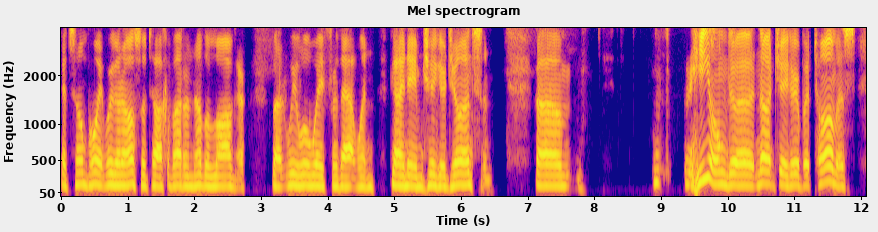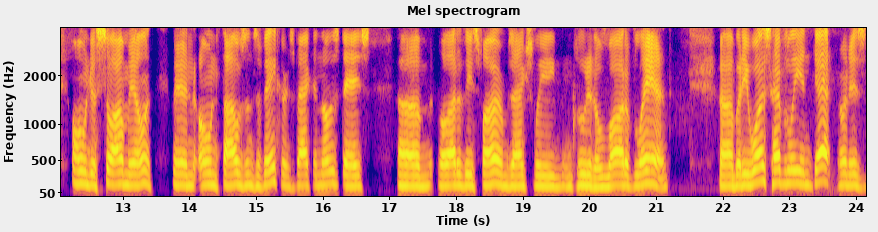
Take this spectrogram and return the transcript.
at some point. We're going to also talk about another logger but we will wait for that one guy named Jigger Johnson. Um, he owned, uh, not Jigger, but Thomas owned a sawmill and owned thousands of acres back in those days. Um, a lot of these farms actually included a lot of land. Uh, but he was heavily in debt on his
